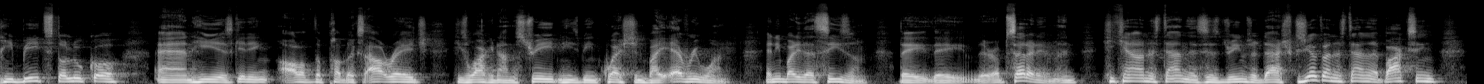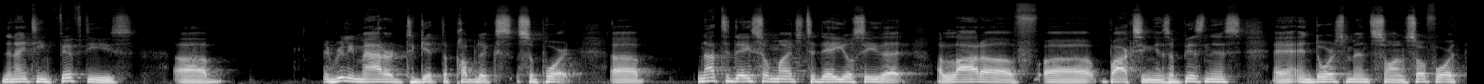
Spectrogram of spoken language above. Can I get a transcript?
He beats Toluco and he is getting all of the public's outrage. He's walking down the street and he's being questioned by everyone. Anybody that sees him, they they they're upset at him, and he can't understand this. His dreams are dashed because you have to understand that boxing in the 1950s, uh, it really mattered to get the public's support. Uh, not today so much. Today you'll see that a lot of uh, boxing is a business, uh, endorsements, so on and so forth.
